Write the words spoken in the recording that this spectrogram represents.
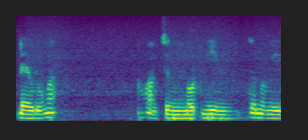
đều, đúng không ạ? Khoảng chừng 1.000 hơn 1.000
